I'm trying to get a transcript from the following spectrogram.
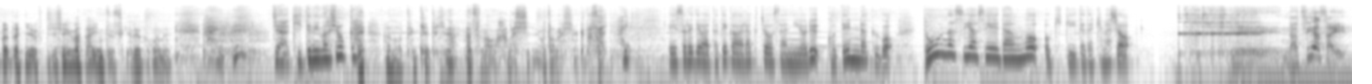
まだには自信はないんですけれどもね。はい。じゃあ聞いてみましょうか。えあの典型的な夏の話お楽しみください。はい、えー、それでは立川楽長さんによる古典落語トーナスや聖団をお聞きいただきましょえー夏野菜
